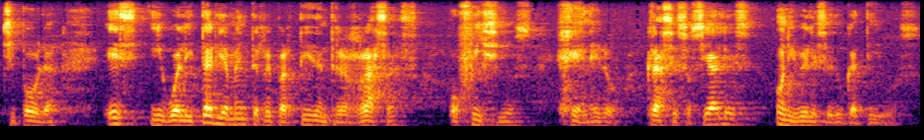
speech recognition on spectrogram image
Chipola, es igualitariamente repartida entre razas, oficios, género, clases sociales o niveles educativos.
